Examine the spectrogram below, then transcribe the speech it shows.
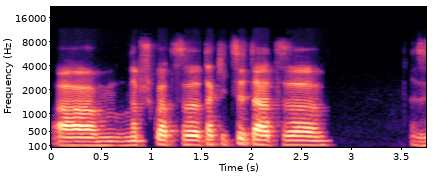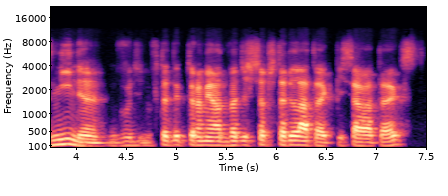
Um, na przykład taki cytat e, z Niny, wtedy, która miała 24 lata, jak pisała tekst,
